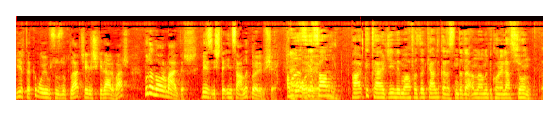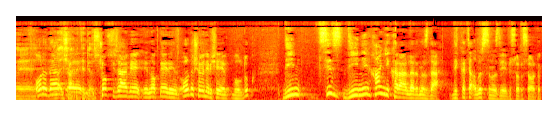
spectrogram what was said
bir takım uyumsuzluklar, çelişkiler var. Bu da normaldir. Biz işte insanlık böyle bir şey. Ama Bu- siyasal parti tercihi ve muhafazakarlık arasında da anlamlı bir korelasyon e, Orada işaret e, ediyorsunuz. çok güzel bir e, noktaya değindiniz. Orada şöyle bir şey bulduk. Din siz dini hangi kararlarınızda dikkate alırsınız diye bir soru sorduk.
